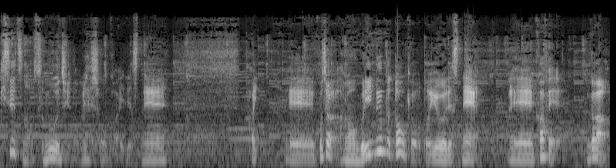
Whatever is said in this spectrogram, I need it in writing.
季節のスムージーのね、紹介ですね。はい。えー、こちら、あの、グリーンルーム東京というですね、えー、カフェが、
